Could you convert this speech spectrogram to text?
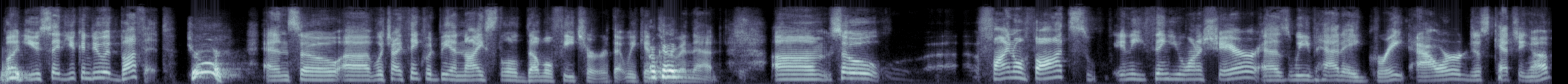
but you said you can do it Buffett. Sure. And so, uh, which I think would be a nice little double feature that we can Okay. throw in that. Um, so, uh, final thoughts? Anything you want to share as we've had a great hour just catching up?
